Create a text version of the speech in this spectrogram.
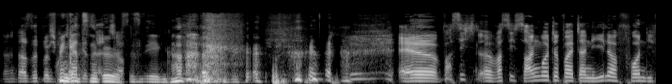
Da sind wir ich bin in ganz nervös, deswegen. Äh, was ich, äh, was ich sagen wollte, weil Daniela vorhin die,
